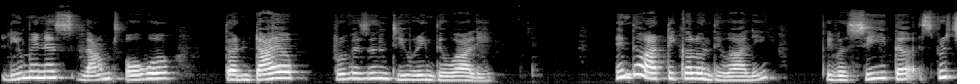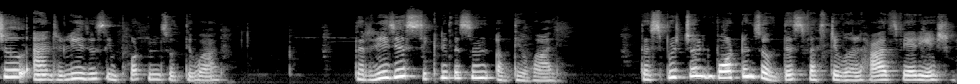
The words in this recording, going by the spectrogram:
luminous lamps over the entire provision during Diwali. In the article on Diwali, we will see the spiritual and religious importance of Diwali. The religious significance of Diwali. The spiritual importance of this festival has variation.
